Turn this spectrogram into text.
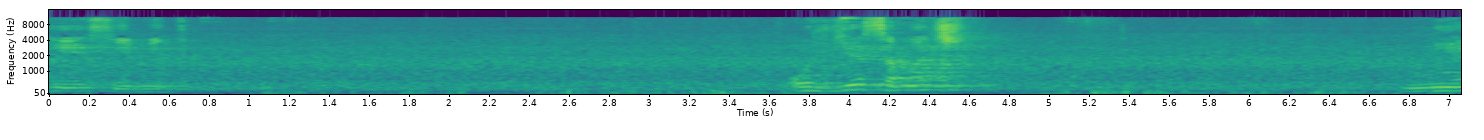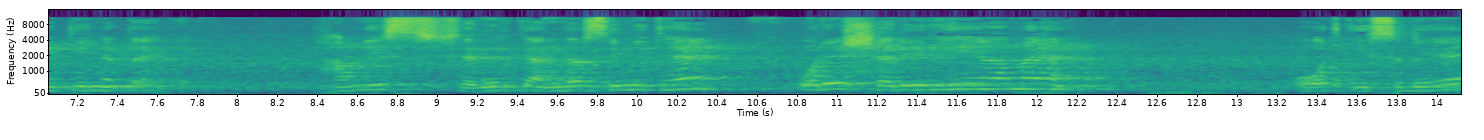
ही सीमित हैं और ये समझ नियति ने तय कर हम इस शरीर के अंदर सीमित हैं और ये शरीर ही हम हैं। और इसलिए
